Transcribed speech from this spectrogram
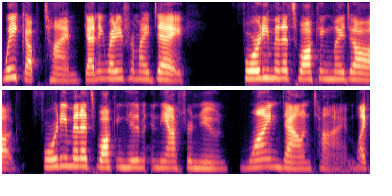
wake up time, getting ready for my day, 40 minutes walking my dog, 40 minutes walking him in the afternoon, wind down time. Like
